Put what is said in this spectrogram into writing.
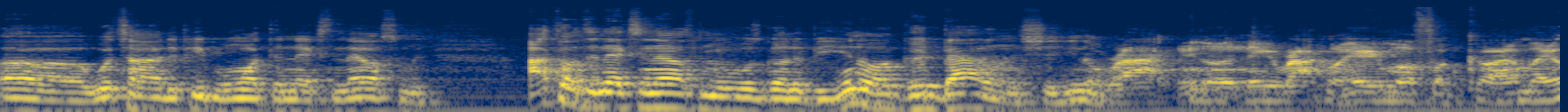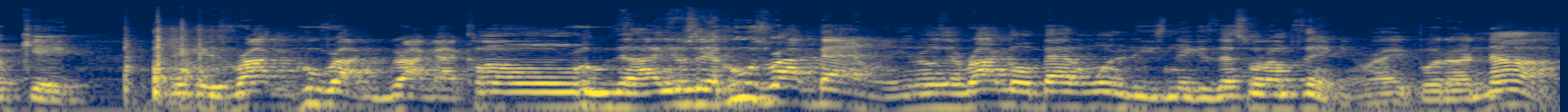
Uh, what time do people want the next announcement? I thought the next announcement was gonna be, you know, a good battle and shit. You know, Roc, you know, nigga Roc on every motherfucking card. I'm like, okay, nigga, is Roc, who Roc, Roc got clone, who, you know what I'm saying, who's Roc battling? You know what I'm saying, Roc gonna battle one of these niggas, that's what I'm thinking, right? But uh, nah,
